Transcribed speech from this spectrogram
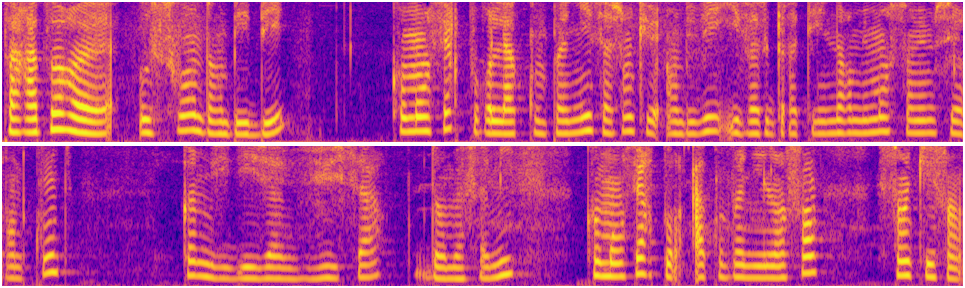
Par rapport euh, aux soins d'un bébé, comment faire pour l'accompagner sachant qu'un bébé il va se gratter énormément sans même se rendre compte? Comme j'ai déjà vu ça dans ma famille, comment faire pour accompagner l'enfant sans que, enfin,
